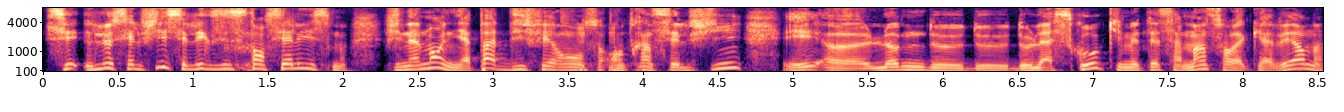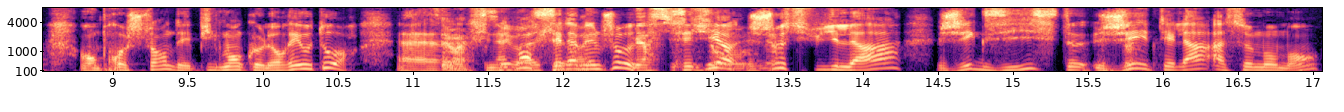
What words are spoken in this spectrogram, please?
c'est le selfie, c'est l'existentialisme. Finalement, il n'y a pas de différence entre un selfie et euh, l'homme de, de, de Lascaux qui mettait sa main sur la caverne en projetant des pigments colorés autour. Euh, finalement, c'est la même chose. C'est dire, je suis là, j'existe, j'ai été là à ce moment,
